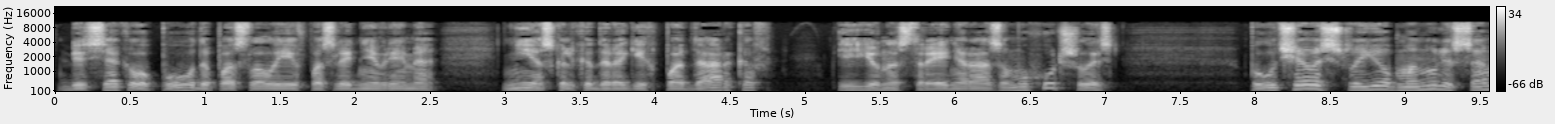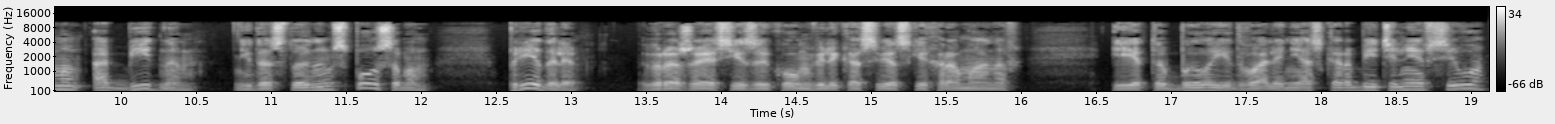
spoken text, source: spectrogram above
без всякого повода послала ей в последнее время несколько дорогих подарков, и ее настроение разом ухудшилось. Получалось, что ее обманули самым обидным, недостойным способом, предали, выражаясь языком великосветских романов, и это было едва ли не оскорбительнее всего.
